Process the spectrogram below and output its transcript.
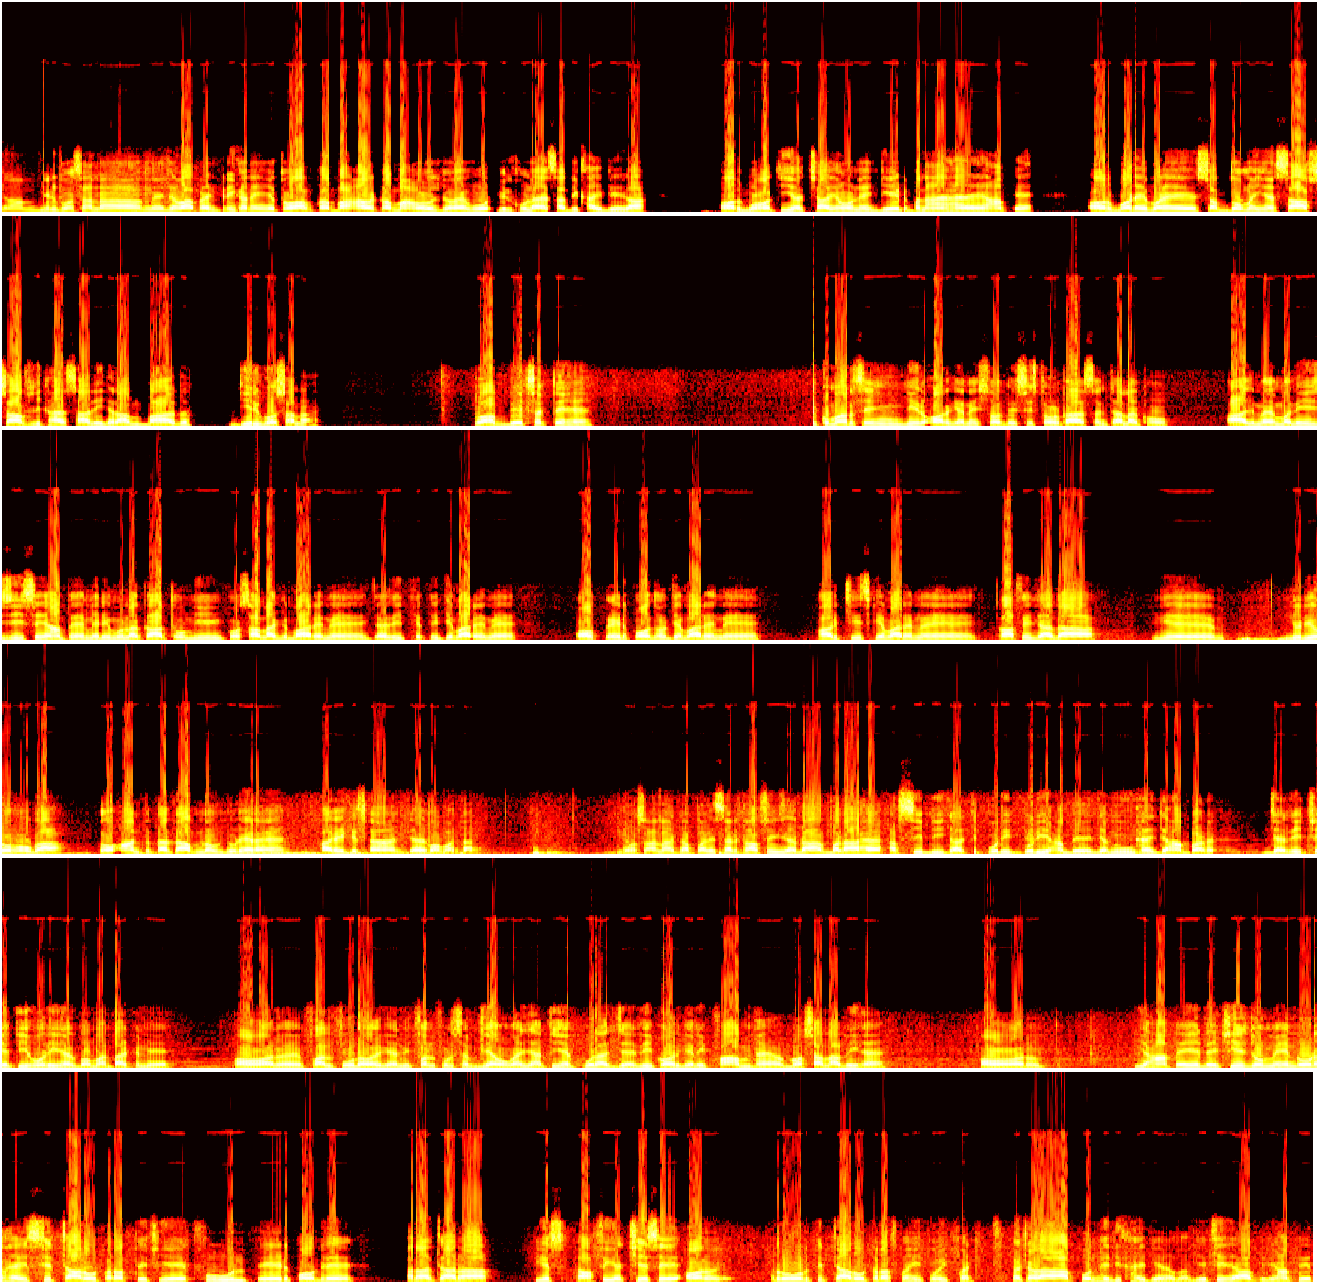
शालिग्राम गिर गौशाला में जब आप एंट्री करेंगे तो आपका बाहर का माहौल जो है वो बिल्कुल ऐसा दिखाई देगा। और बहुत ही अच्छा इन्होंने गेट बनाया है यहाँ पे। और बड़े बड़े शब्दों में यह साफ़ साफ़ लिखा है शालिग्राम बाग गिर गौशाला। तो आप देख सकते हैं। कुमार सिंह गिर ऑर्गेनिक स्वदेशी स्टोर का संचालक हूँ। आज मैं मनीष जी से यहाँ पे मेरी मुलाकात होगी गौशाला के बारे में, जैविक खेती के बारे में और पेड़ पौधों के बारे में। हर चीज़ के बारे में काफ़ी ज़्यादा ये वीडियो होगा। तो अंत तक आप लोग जुड़े रहें। हरे कृष्ण, जय गौ माता गौशाला का परिसर काफ़ी ज़्यादा बड़ा है। अस्सी बीघा की पूरी पूरी यहाँ पे ज़मीन है, जहाँ पर जैविक खेती हो रही है गौ माता के लिए। और फल फूल ऑर्गेनिक फल फूल सब्ज़ियाँ उगाई जाती हैं। पूरा जैविक ऑर्गेनिक फार्म है और गौशाला भी है। और यहाँ पे देखिए जो मेन रोड है, इसके चारों तरफ़ देखिए फूल पेड़ पौधे हरा चारा ये काफ़ी अच्छे से और रोड के चारों तरफ़ कहीं कोई कचरा आपको नहीं दिखाई दे रहा होगा। देखिए आप यहाँ पे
